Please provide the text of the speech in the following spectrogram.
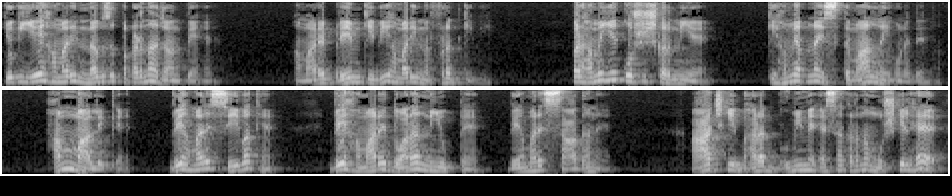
क्योंकि ये हमारी नब्ज पकड़ना जानते हैं। हमारे प्रेम की भी, हमारी नफरत की भी। पर हमें यह कोशिश करनी है कि हमें अपना इस्तेमाल नहीं होने देना। हम मालिक हैं, वे हमारे सेवक हैं, वे हमारे द्वारा नियुक्त हैं। वे हमारे साधन हैं। आज की भारत भूमि में ऐसा करना मुश्किल है,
